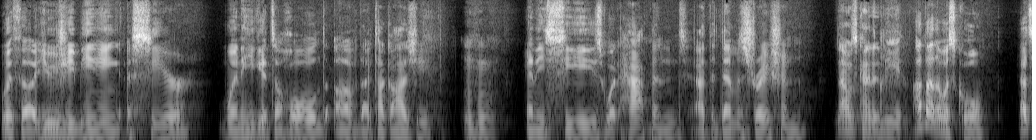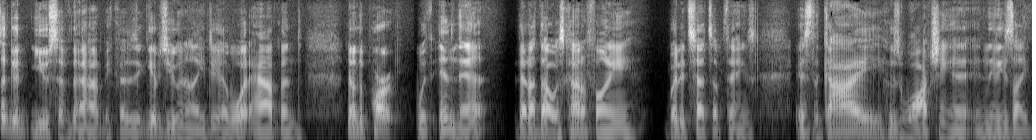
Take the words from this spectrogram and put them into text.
with uh, Yuji being a seer when he gets a hold of that Takahashi Mhm. and he sees what happened at the demonstration. that was kind of neat. I thought that was cool. That's a good use of that because it gives you an idea of what happened. Now, the part within that that I thought was kind of funny, but it sets up things, is the guy who's watching it and then he's like,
